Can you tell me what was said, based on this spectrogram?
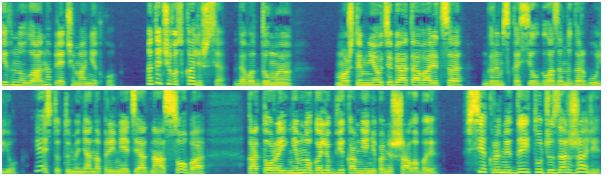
кивнула она, пряча монетку. «А ты чего скалишься?» «Да вот думаю, может, и мне у тебя отоварится?» Грым скосил глаза на горгулью. «Есть тут у меня на примете одна особа, которой немного любви ко мне не помешало бы». Все, кроме Дэй, тут же заржали,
